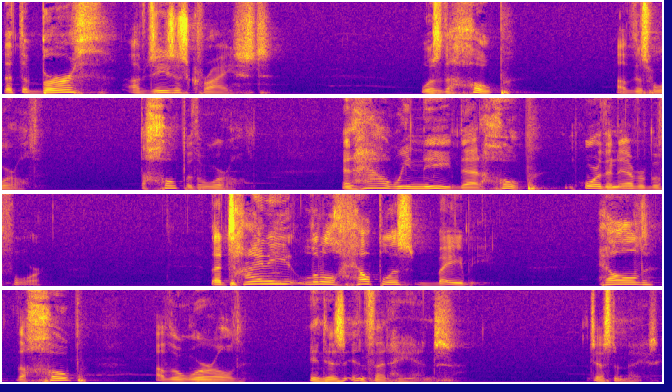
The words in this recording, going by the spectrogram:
that the birth of Jesus Christ was the hope of this world, the hope of the world and how we need that hope more than ever before. That tiny little helpless baby held the hope of the world in his infant hands. Just amazing.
